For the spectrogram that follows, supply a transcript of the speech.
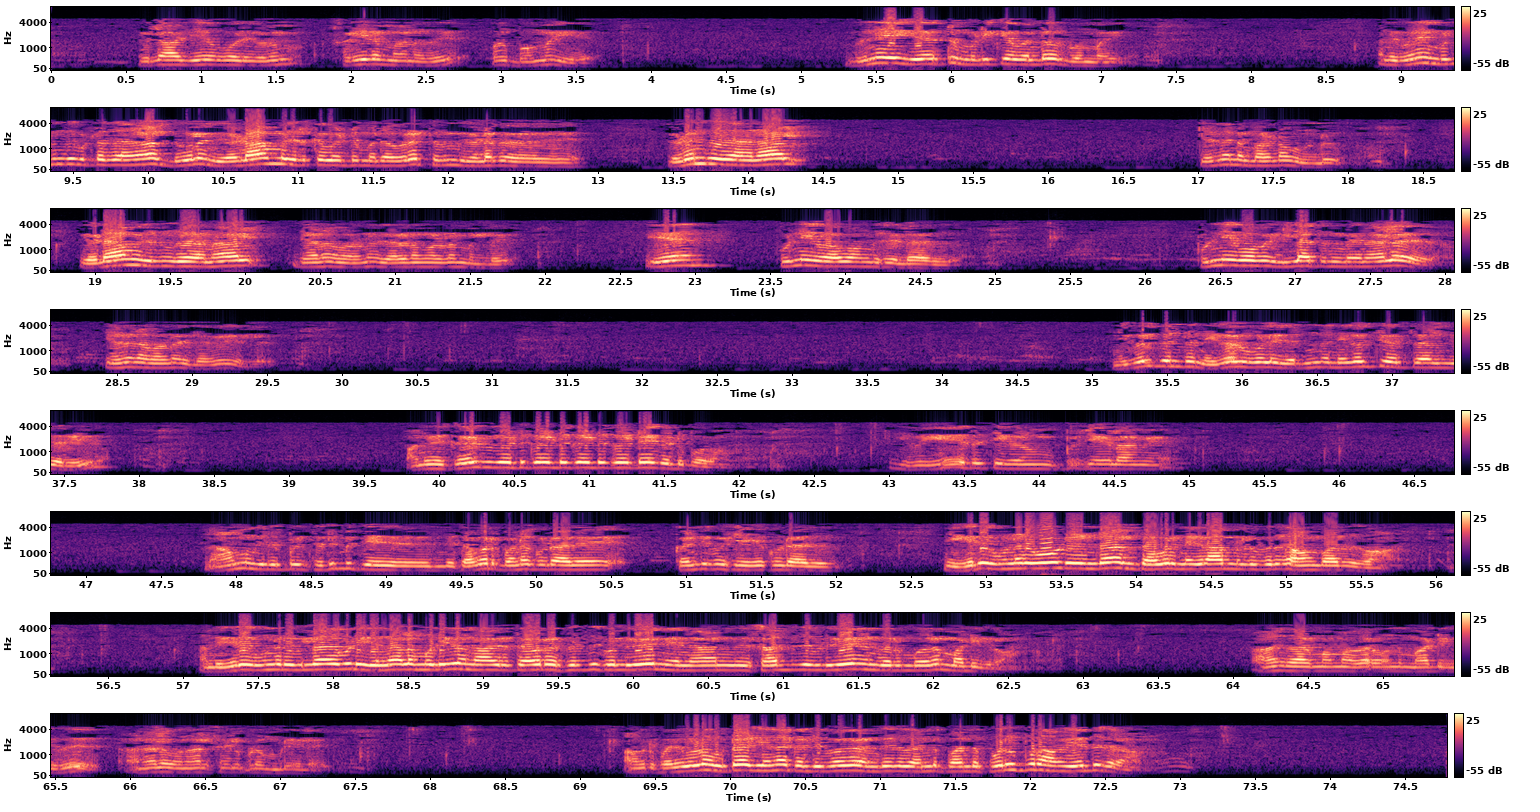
எல்லா ஜீவகோழிகளும் சரீரமானது ஒரு பொம்மை. வினையை ஏற்று முடிக்க வேண்ட ஒரு பொம்மை. அந்த வினை முடிந்து விட்டதனால் தூரம் எழாமல் இருக்க வேண்டும் தவிர திரும்பி இழக்க இழந்ததானால் ஜனன மரணம் உண்டு. எழாமல் இருந்ததனால் ஜன மரணம் ஜன மரணம் இல்லை. ஏன்? புண்ணிய பாவம் அங்கு செல்லாது. புண்ணிய பாவம் இல்லாததுனால ஜனன மரணம் இல்லவே இல்லை. நிகழ்கின்ற நிகழ்வுகளை எந்த நிகழ்ச்சி எடுத்தாலும் சரி அந்த கேள்வி கேட்டு கேட்டு கேட்டு கேட்டே கேட்டு போறோம். இவன் ஏன் இதை செய்யணும் இப்படி செய்யலாமே. நாமும் இது இப்படி திரும்பி செய்- இந்த தவறு பண்ணக்கூடாது கண்டிப்பாக செய்யக்கூடாது. நீ இறை உணர்வோடு இருந்தால் தவறு நிகழாமல் இருப்பதற்கு அவன் பார்த்துக்குவான் அந்த இறை உணர்வு இல்லாதபடி என்னால் முடியும் நான் இது தவறை திருத்திக் கொள்வேன் நான் சாதித்து விடுவேன் என்று வரும்போது மாட்டிக்கிறான். அகங்காரம் வந்து மாட்டிக்குது. அதனால உன்னால் செயல்பட முடியல. அவனுக்கு பதிவுகளும் விட்டாச்சுன்னா கண்டிப்பாக அந்த அந்த அந்த பொறுப்பு அவன் ஏற்றுக்கிறான்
